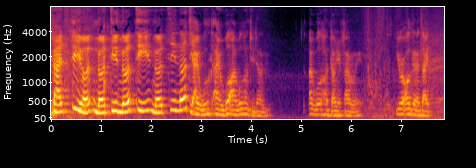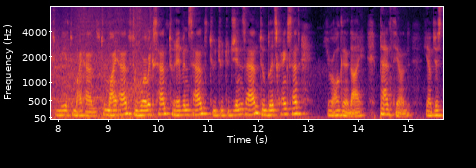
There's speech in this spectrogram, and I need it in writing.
Pantheon, naughty, naughty, naughty, naughty. I will, I will, I will hunt you down. I will hunt down your family. You're all gonna die to me, to my hand, to my hand, to Warwick's hand, to Riven's hand, to to to Jhin's hand, to Blitzcrank's hand. You're all gonna die. Pantheon, you have just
